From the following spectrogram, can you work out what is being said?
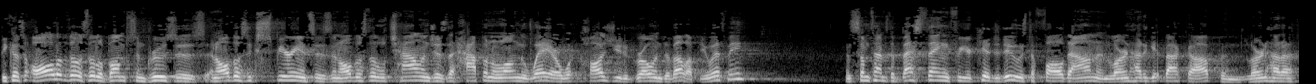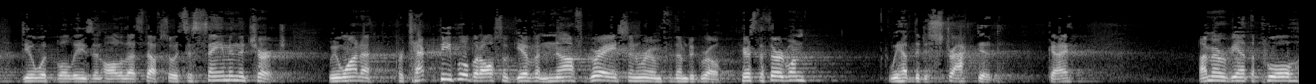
Because all of those little bumps and bruises and all those experiences and all those little challenges that happen along the way are what cause you to grow and develop. You with me? And sometimes the best thing for your kid to do is to fall down and learn how to get back up and learn how to deal with bullies and all of that stuff. So it's the same in the church. We want to protect people, but also give enough grace and room for them to grow. Here's the third one. We have the distracted. Okay? I remember being at the pool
